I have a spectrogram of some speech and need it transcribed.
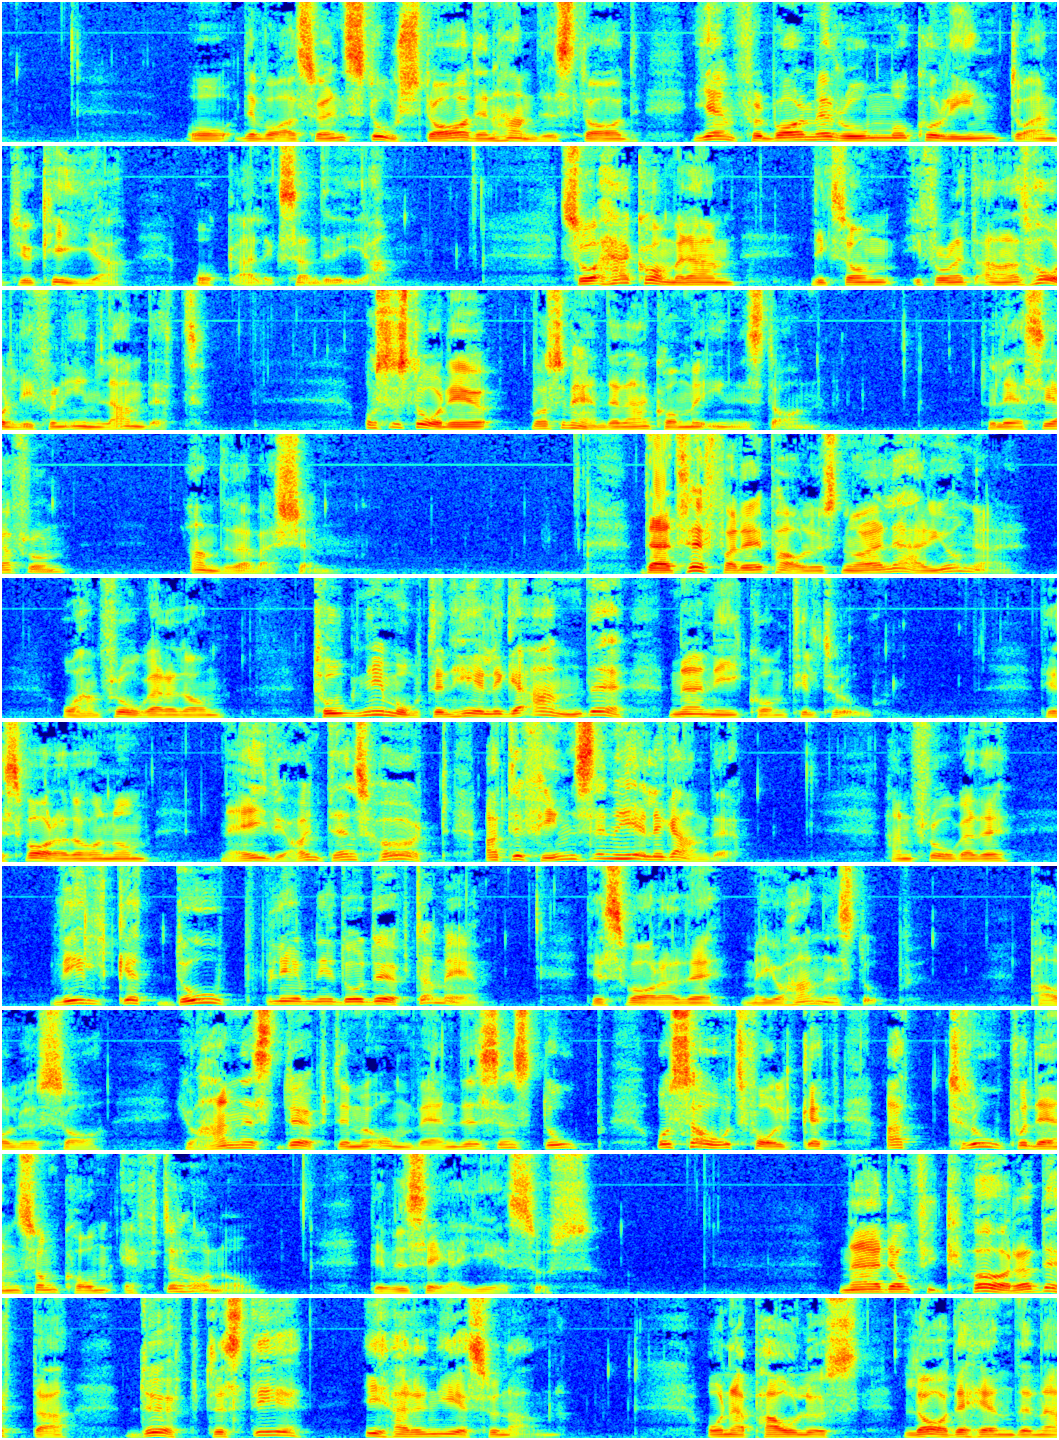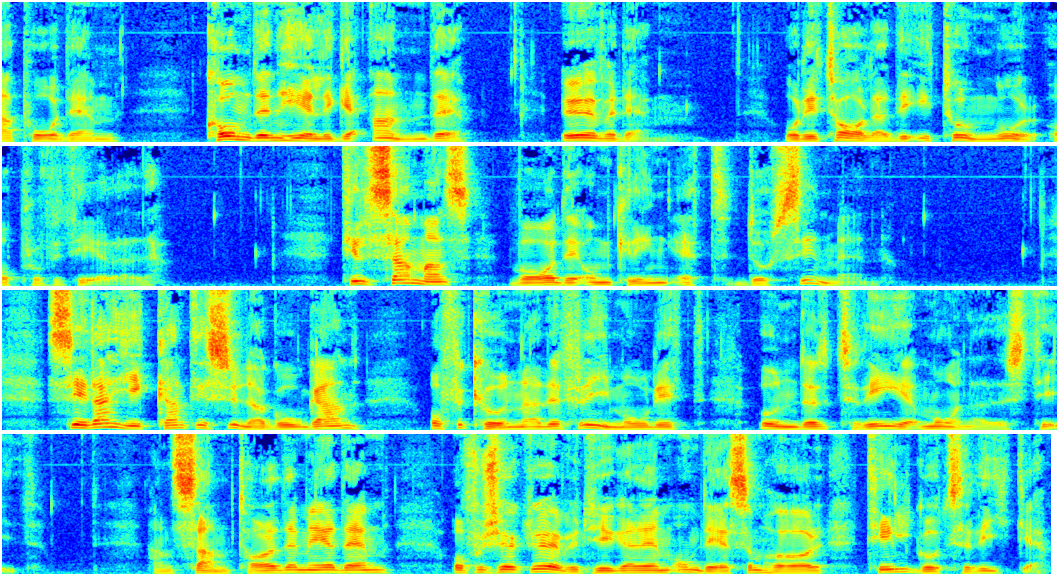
Och det var alltså en storstad, en handelsstad jämförbar med Rom och Korint och Antiochia och Alexandria. Så här kommer han liksom ifrån ett annat håll, ifrån inlandet. Och så står det ju vad som händer när han kommer in i stan. Då läser jag från andra versen. Där träffade Paulus några lärjungar och han frågade dem Tog ni emot den helige ande när ni kom till tro? Det svarade honom Nej, vi har inte ens hört att det finns en helig ande. Han frågade vilket dop blev ni då döpta med? Det svarade med Johannes dop. Paulus sa Johannes döpte med omvändelsens dop och sa åt folket att tro på den som kom efter honom, det vill säga Jesus. När de fick höra detta döptes de i Herren Jesu namn. Och när Paulus lade händerna på dem kom den helige ande över dem och de talade i tungor och profeterade. Tillsammans var det omkring ett dussin män. Sedan gick han till synagogan och förkunnade frimodigt under tre månaders tid. Han samtalade med dem och försökte övertyga dem om det som hör till Guds rike.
